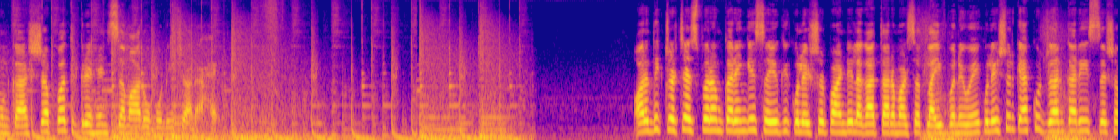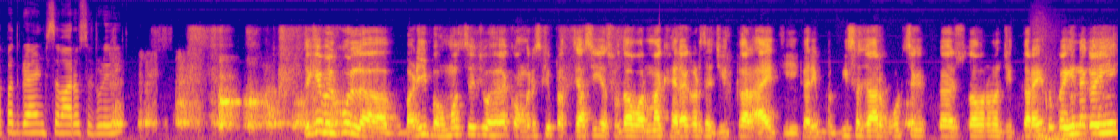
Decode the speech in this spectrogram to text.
उनका शपथ ग्रहण समारोह होने जा रहा है। और अधिक चर्चा इस पर हम करेंगे। सहयोगी कुलेश्वर पांडे लगातार हमारे साथ लाइव बने हुए हैं। कुलेश्वर, क्या कुछ जानकारी इस शपथ ग्रहण समारोह से जुड़ी हुई? देखिए, बिल्कुल बड़ी बहुमत से जो है कांग्रेस की प्रत्याशी यशोदा वर्मा खैरागढ़ से जीतकर आई थी। करीब बीस हज़ार वोट से यशोदा वर्मा जीतकर आई। तो कहीं ना कहीं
